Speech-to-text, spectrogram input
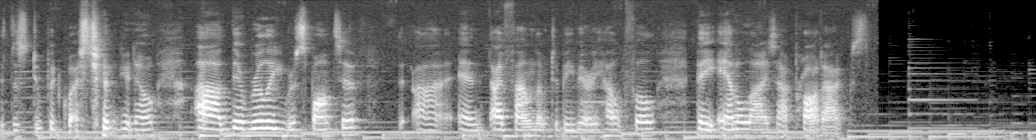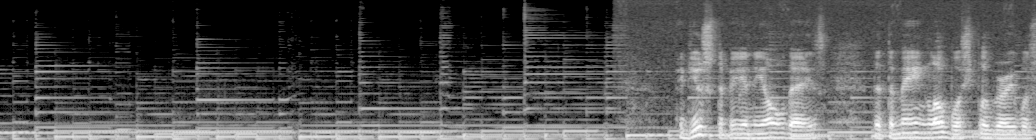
it's a stupid question, you know, uh, they're really responsive. Uh, and I found them to be very helpful. They analyze our products. It used to be in the old days that the Maine lowbush blueberry was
